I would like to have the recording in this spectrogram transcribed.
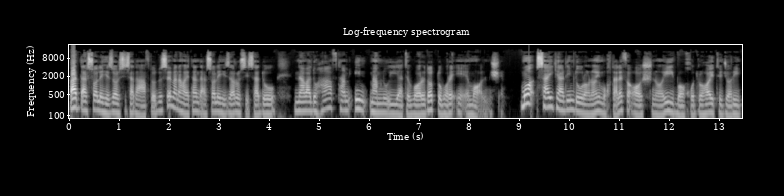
بعد در سال 1373 و نهایتا در سال 1397 هم این ممنوعیت واردات دوباره اعمال میشه. ما سعی کردیم دورانهای مختلف آشنایی با خودروهای تجاری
